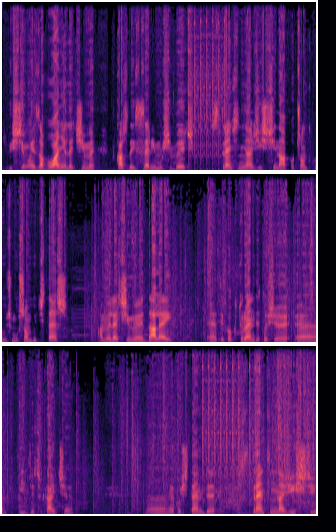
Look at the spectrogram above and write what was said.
Oczywiście moje zawołanie lecimy, w każdej serii musi być. Wstręczni naziści na początku już muszą być też. A my lecimy dalej. E, tylko którędy to się e, idzie, czekajcie. E, jakoś tędy. Wstrętni naziści.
